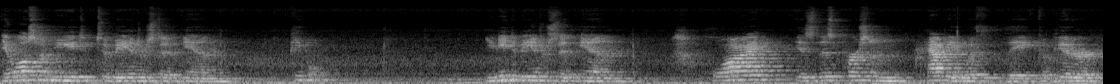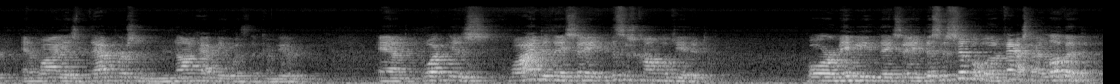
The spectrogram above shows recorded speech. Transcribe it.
you also need to be interested in people. You need to be interested in why is this person happy with the computer and why is that person not happy with the computer? And what is, why do they say this is complicated? Or maybe they say this is simple and fast, I love it.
